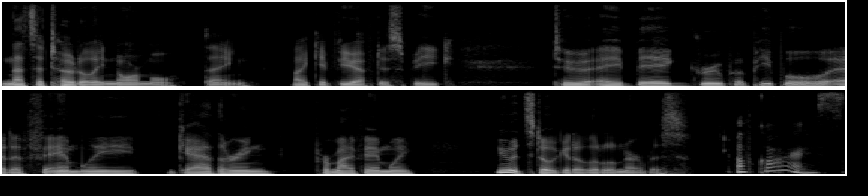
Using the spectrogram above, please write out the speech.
And that's a totally normal thing. Like if you have to speak to a big group of people at a family gathering for my family, you would still get a little nervous. Of course.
